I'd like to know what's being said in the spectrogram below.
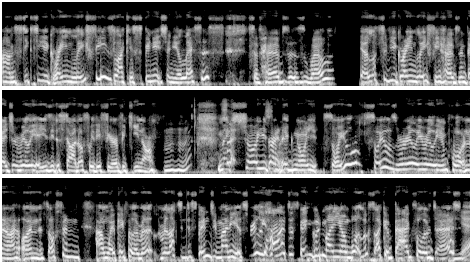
Um, stick to your green leafies like your spinach and your lettuce, some herbs as well. Yeah, lots of your green leafy herbs and veg are really easy to start off with if you're a beginner. Mm-hmm. Make sure you don't ignore your soil. Soil is really, really important, and, I, and it's often um, where people are re- reluctant to spend your money. It's really hard to spend good money on what looks like a bag full of dirt. Yeah.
